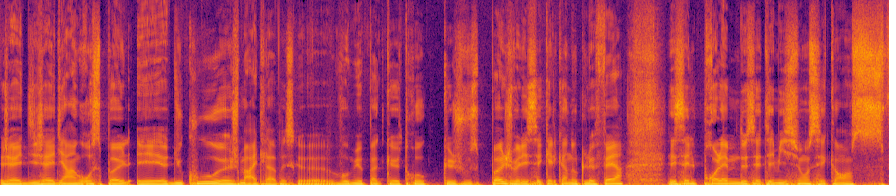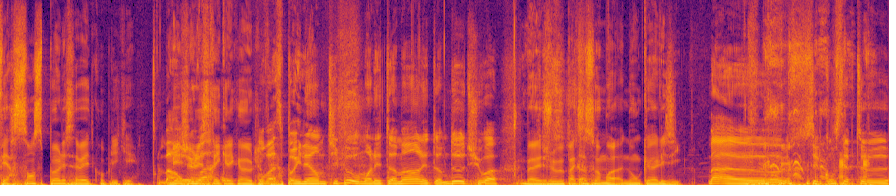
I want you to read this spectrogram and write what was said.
j'allais di- j'allais dire un gros spoil et euh, du coup euh, je m'arrête là parce que vaut mieux pas que trop que je vous spoil, je vais laisser quelqu'un d'autre le faire et c'est le problème de cette émission, c'est qu'en faire sans spoil ça va être compliqué. Bah, Mais je va- laisserai quelqu'un d'autre On le va faire. spoiler un petit peu, au moins les tomes 1, les tomes 2, tu vois. Bah, je veux pas que ça soit moi, donc euh, allez-y. Bah, euh, c'est le concept, euh,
